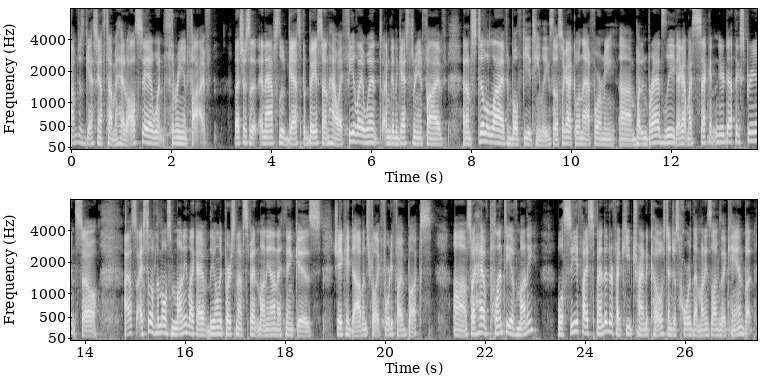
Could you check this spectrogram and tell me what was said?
I'm just guessing off the top of my head. I'll say I went three and five. That's just a, an absolute guess, but based on how I feel I went, I'm gonna guess three and five, and I'm still alive in both guillotine leagues though, so I got going that for me. Um, but in Brad's league, I got my second near death experience, so I also I still have the most money. Like I have the only person I've spent money on, I think, is J.K. Dobbins for like 45 bucks. Um, so I have plenty of money. We'll see if I spend it or if I keep trying to coast and just hoard that money as long as I can. But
